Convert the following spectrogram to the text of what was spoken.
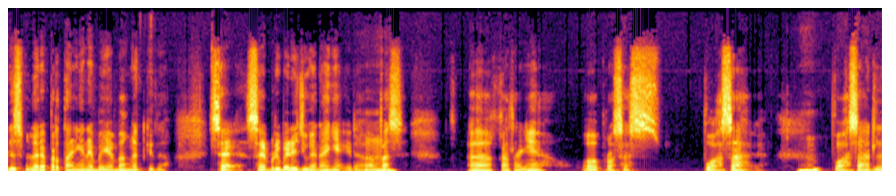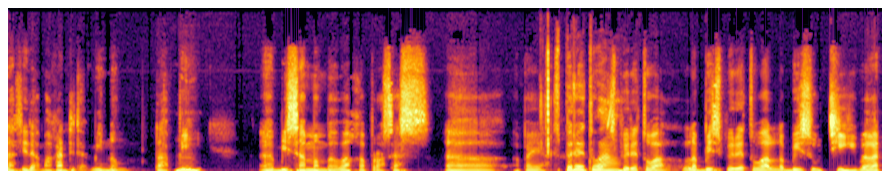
Itu sebenarnya pertanyaannya banyak banget gitu. Saya saya pribadi juga nanya gitu. Hmm. Apa uh, katanya oh proses puasa. Hmm. Puasa adalah tidak makan, tidak minum, tapi hmm. uh, bisa membawa ke proses uh, apa ya? Spiritual. Spiritual, lebih spiritual, lebih suci. Bahkan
